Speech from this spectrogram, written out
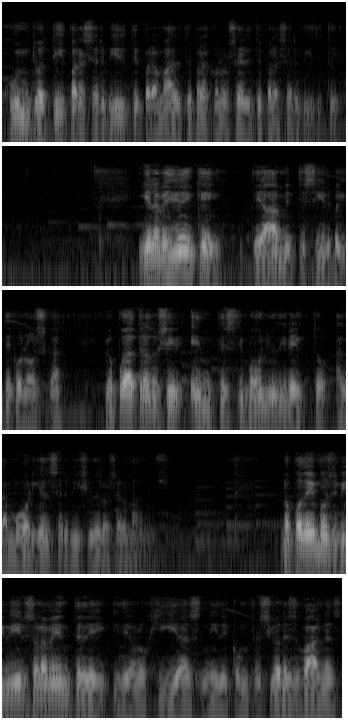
junto a ti para servirte, para amarte, para conocerte, para servirte. Y en la medida en que te ame, te sirva y te conozca, lo pueda traducir en testimonio directo al amor y al servicio de los hermanos. No podemos vivir solamente de ideologías ni de confesiones vanas,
